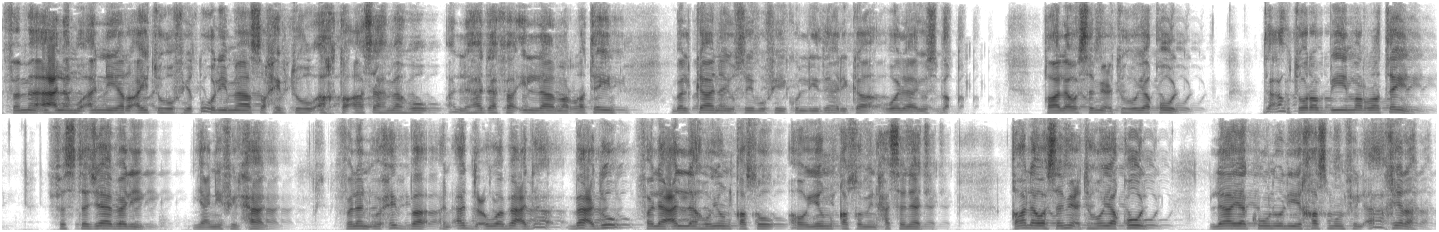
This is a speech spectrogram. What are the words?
فما أعلم أني رأيته في طول ما صحبته أخطأ سهمه الهدف إلا مرتين بل كان يصيب في كل ذلك ولا يسبق. قال وسمعته يقول دعوت ربي مرتين فاستجاب لي يعني في الحال فلن أحب أن أدعو بعد بعد فلعله ينقص أو ينقص من حسناتي. قال وسمعته يقول لا يكون لي خصم في الآخرة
